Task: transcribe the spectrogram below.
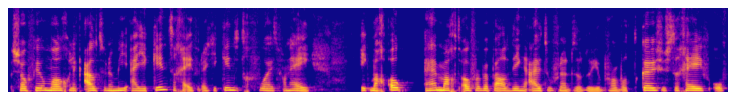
zoveel mogelijk autonomie aan je kind te geven. Dat je kind het gevoel heeft van hé, hey, ik mag ook hè, macht over bepaalde dingen uitoefenen. Dat doe je bijvoorbeeld keuzes te geven of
